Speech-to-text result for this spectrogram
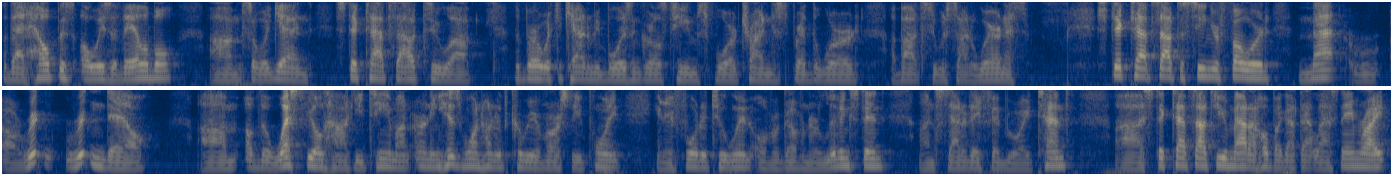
that help is always available. Um, so, again, stick taps out to uh, the Berwick Academy boys and girls teams for trying to spread the word about suicide awareness. Stick taps out to senior forward Matt uh, Ritt- Rittendale um, of the Westfield hockey team on earning his 100th career varsity point in a 4 2 win over Governor Livingston on Saturday, February 10th. Uh, stick taps out to you, Matt. I hope I got that last name right.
